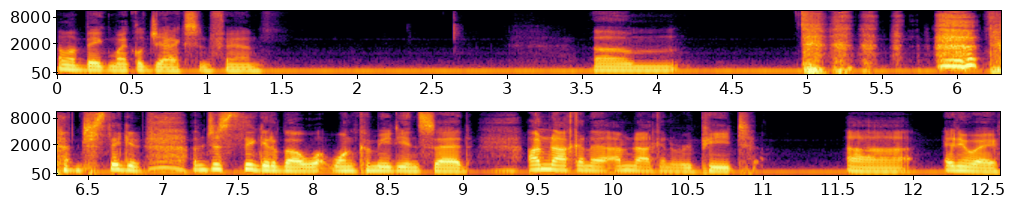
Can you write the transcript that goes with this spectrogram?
I'm a big Michael Jackson fan. Um, I'm just thinking. I'm just thinking about what one comedian said. I'm not gonna. I'm not gonna repeat. Uh, anyway,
